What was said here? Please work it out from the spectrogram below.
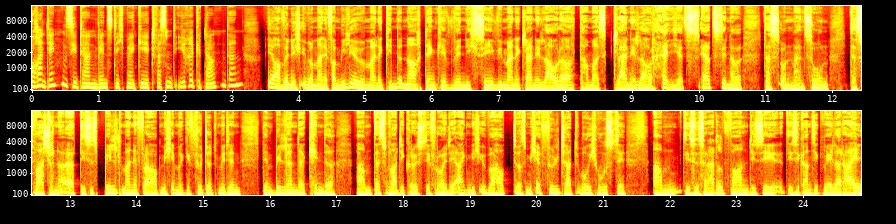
Woran denken Sie dann, wenn es nicht mehr geht? Was sind Ihre Gedanken dann? Ja, wenn ich über meine Familie, über meine Kinder nachdenke, wenn ich sehe, wie meine kleine Laura, damals kleine Laura, jetzt Ärztin, aber das und mein Sohn, das war schon äh, dieses Bild. Meine Frau hat mich immer gefüttert mit den, den Bildern der Kinder. Ähm, das war die größte Freude eigentlich überhaupt, was mich erfüllt hat, wo ich wusste, ähm, dieses Radlfahren, diese, diese ganze Quälerei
